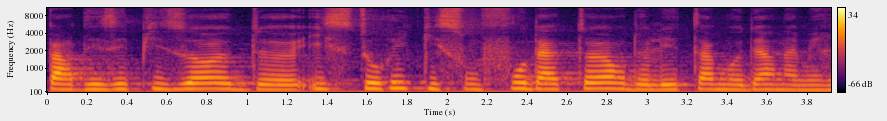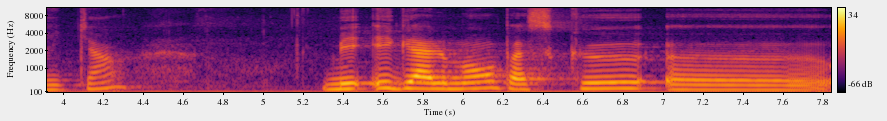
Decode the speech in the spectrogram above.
par des épisodes euh, historiques qui sont fondateurs de l'État moderne américain, mais également parce qu'on euh,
